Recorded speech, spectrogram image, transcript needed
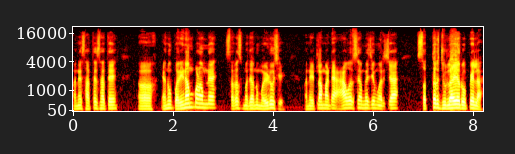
અને સાથે સાથે એનું પરિણામ પણ અમને સરસ મજાનું મળ્યું છે. અને એટલા માટે આ વર્ષે અમે જે મરચાં સત્તર જુલાઈએ રોપેલા,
